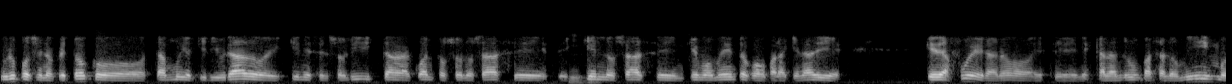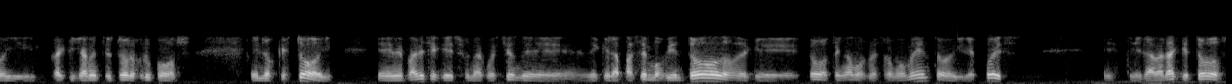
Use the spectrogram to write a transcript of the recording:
grupos en los que toco está muy equilibrado quién es el solista, cuántos solos hace, este, quién los hace, en qué momento, como para que nadie quede afuera, ¿no? Este, en Escalandrum pasa lo mismo y prácticamente todos los grupos en los que estoy. Eh, me parece que es una cuestión de, que la pasemos bien todos, de que todos tengamos nuestro momento y después, este, la verdad que todos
